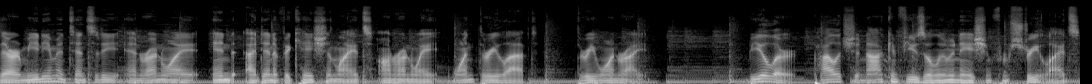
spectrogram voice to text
There are medium intensity and runway end identification lights on runway 13 left, 31 right. Be alert, pilots should not confuse illumination from street lights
